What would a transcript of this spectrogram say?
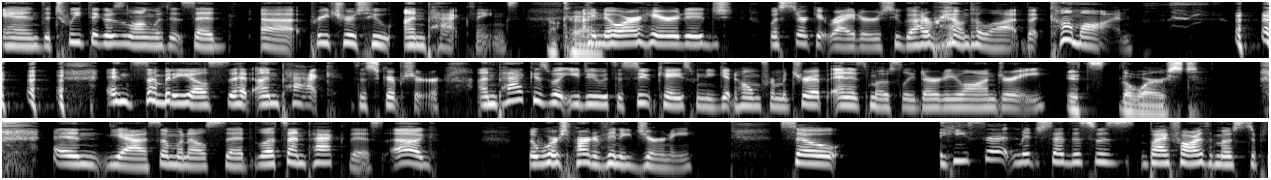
and the tweet that goes along with it said uh, preachers who unpack things Okay. i know our heritage was circuit riders who got around a lot but come on and somebody else said unpack the scripture unpack is what you do with a suitcase when you get home from a trip and it's mostly dirty laundry It's the worst. and yeah, someone else said, let's unpack this. Ugh, the worst part of any journey. So he said, Mitch said this was by far the most de-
